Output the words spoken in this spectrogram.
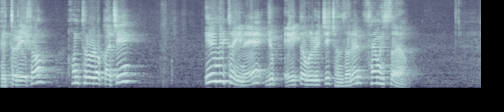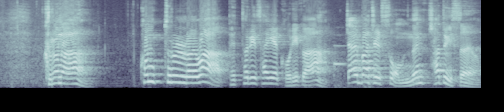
배터리에서 컨트롤러까지 1m 이내에 6AWG 전선을 사용했어요. 그러나 컨트롤러와 배터리 사이의 거리가 짧아질 수 없는 차도 있어요.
